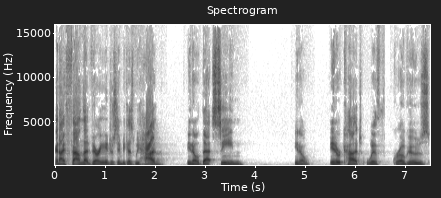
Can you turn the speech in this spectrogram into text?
and I found that very interesting because we had, you know, that scene, you know, intercut with Grogu's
